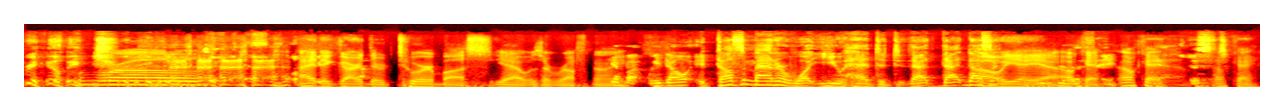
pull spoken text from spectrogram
really true. I had to guard their tour bus. Yeah, it was a rough night. Yeah, but we don't. It doesn't matter what you had to do. That that doesn't. oh yeah, yeah. do Okay, thing. okay, Yeah. Just- okay.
